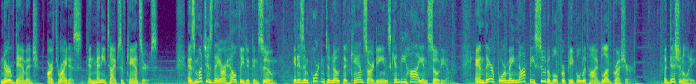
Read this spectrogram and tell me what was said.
nerve damage, arthritis, and many types of cancers. As much as they are healthy to consume, it is important to note that canned sardines can be high in sodium, and therefore may not be suitable for people with high blood pressure. Additionally,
